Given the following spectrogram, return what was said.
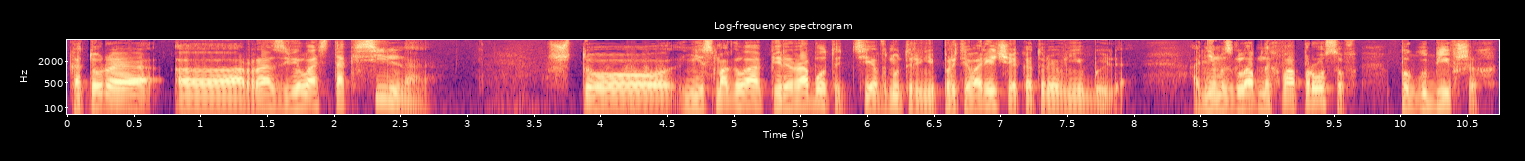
которая э, развелась так сильно, что не смогла переработать те внутренние противоречия, которые в ней были. Одним из главных вопросов, погубивших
